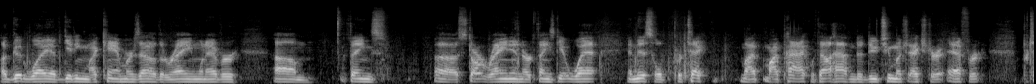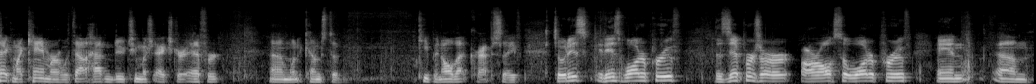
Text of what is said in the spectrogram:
a good way of getting my cameras out of the rain whenever um, things uh, start raining or things get wet and this will protect my, my pack without having to do too much extra effort protect my camera without having to do too much extra effort um, when it comes to keeping all that crap safe. So it is it is waterproof. The zippers are are also waterproof and um,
